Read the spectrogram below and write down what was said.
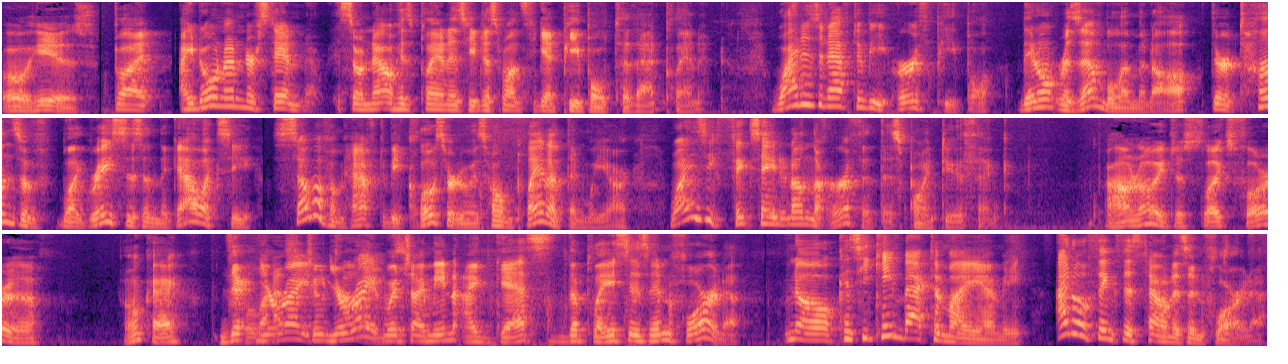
Oh, he is. But I don't understand. So now his plan is he just wants to get people to that planet. Why does it have to be Earth people? They don't resemble him at all. There are tons of like races in the galaxy. Some of them have to be closer to his home planet than we are. Why is he fixated on the Earth at this point, do you think? I don't know. He just likes Florida. Okay. There- you're right. You're right. Which I mean, I guess the place is in Florida. No, because he came back to Miami. I don't think this town is in Florida.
